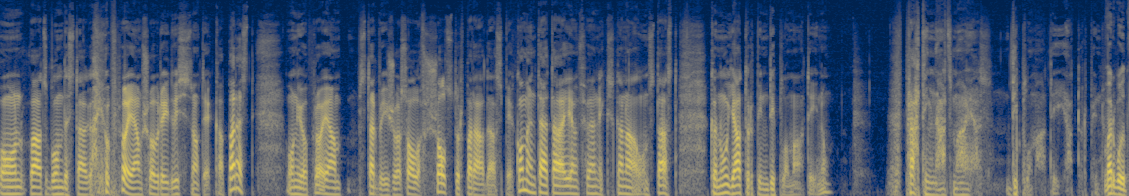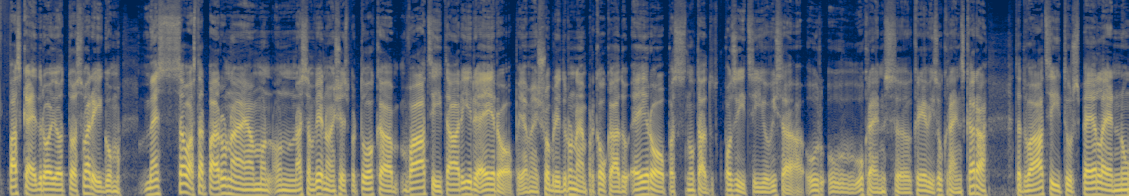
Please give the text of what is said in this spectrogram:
Un Vācu Bundestāgā joprojām šobrīd viss notiek kā parasti, un joprojām starpbrīžos Olafs Šolts tur parādās pie komentētājiem Phoenix kanāla un stāsta, ka nu jāturpina diplomātija. Nu, prātiņi nāca mājās. Diplomātija jāturpina. Varbūt paskaidrojot to svarīgumu. Mēs savā starpā runājam un, un esam vienojušies par to, ka Vācija tā arī ir Eiropa. Ja mēs šobrīd runājam par kaut kādu Eiropas nu, pozīciju visā Ur, U, Ukrainas, Krievijas, Ukrainas karā, tad Vācija tur spēlē nu,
